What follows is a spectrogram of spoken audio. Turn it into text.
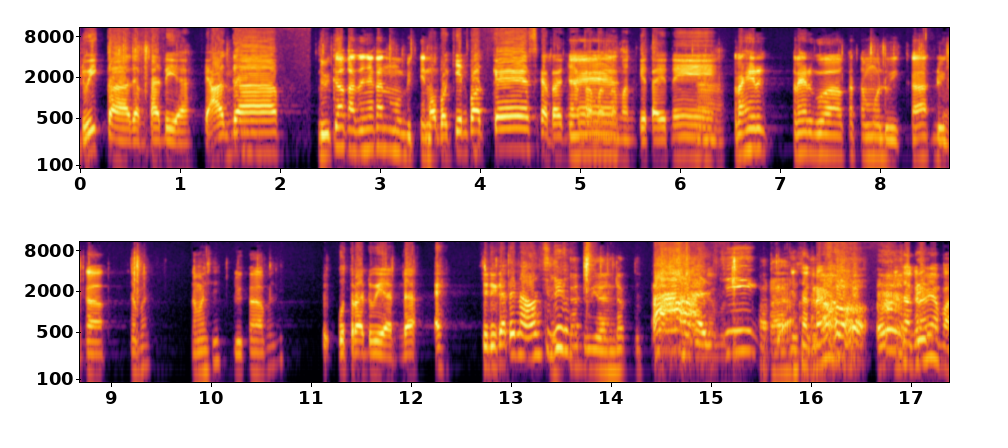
Dwika yang tadi ya, si Agam Dwika katanya kan mau bikin mau bikin podcast katanya teman-teman kita ini. Nah, terakhir terakhir gua ketemu Dwika Dwika siapa nama sih Dwika apa sih Putra Dwianda. Eh, si Dwika teh naon sih? Jika Duyanda Putra Ah, anjing. Instagramnya apa? Instagramnya apa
